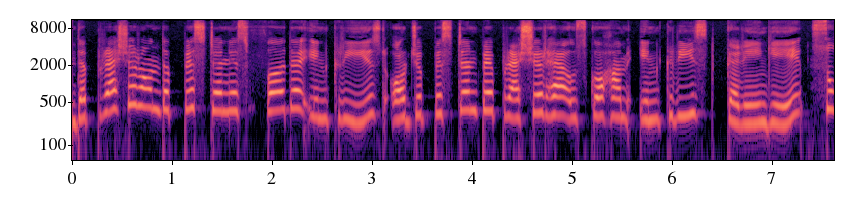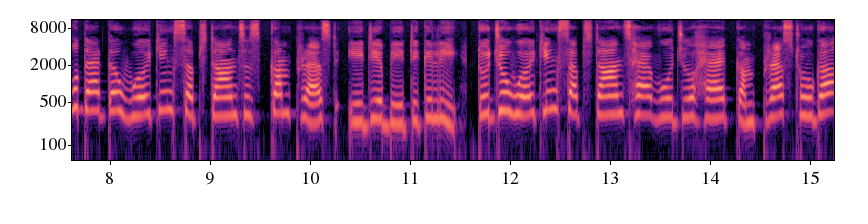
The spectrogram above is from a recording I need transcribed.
the pressure on the piston is further increase और जो पिस्टन पे प्रेशर है, उसको हम इंक्रीज करेंगे so that the working substance is compressed adiabatically तो जो वर्किंग सब्सटेंस है, वो जो है कंप्रेस्ड होगा।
